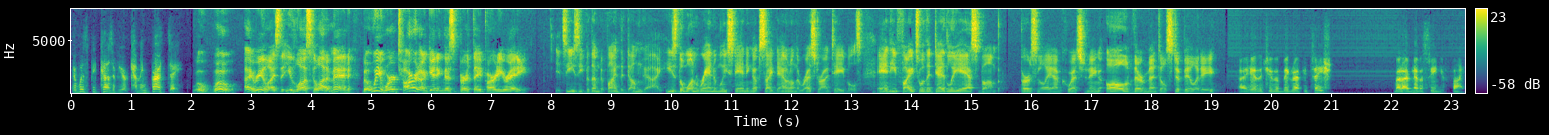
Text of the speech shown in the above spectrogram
It was because of your coming birthday. Whoa, whoa! I realize that you lost a lot of men, but we worked hard on getting this birthday party ready. It's easy for them to find the dumb guy. He's the one randomly standing upside down on the restaurant tables, and he fights with a deadly ass bump. Personally, I'm questioning all of their mental stability. I hear that you've a big reputation, but I've never seen you fight.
